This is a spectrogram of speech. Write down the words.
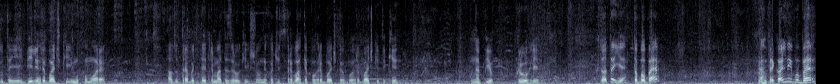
Тут є і білі грибочки, і мухомори. А тут треба дітей тримати за руки, якщо вони хочуть стрибати по грибочках, бо грибочки такі напівкруглі. Хто то є? То бобер? Прикольний бобер.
